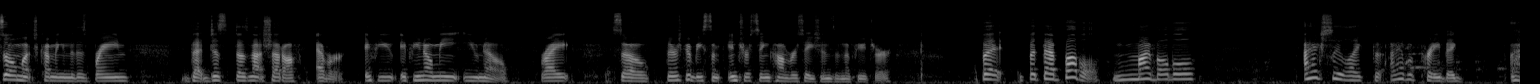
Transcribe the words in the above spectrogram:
so much coming into this brain that just does not shut off ever. If you, if you know me, you know, right? So there's going to be some interesting conversations in the future. But, but that bubble, my bubble, I actually like the, I have a pretty big, uh,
